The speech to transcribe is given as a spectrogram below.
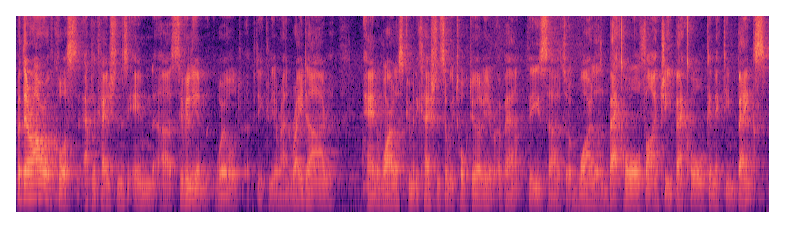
But there are, of course, applications in uh, civilian world, particularly around radar and wireless communications. So we talked earlier about these uh, sort of wireless backhaul, 5G backhaul connecting banks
